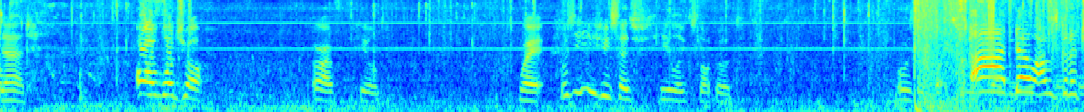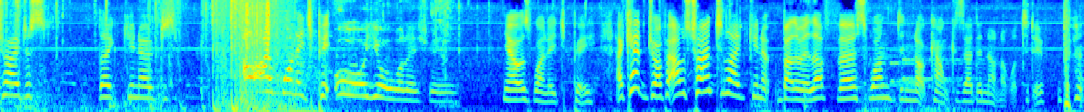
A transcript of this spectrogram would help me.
dead. Oh, I'm one shot. Alright, I've healed. Wait. Was it you who says healing's not good? Or was it that Ah, no, I was gonna try just, like, you know, just... Oh, I'm 1 HP. Oh, you're 1 HP. Yeah, it was 1 HP. I kept dropping. I was trying to, like, you know... By the way, that first one did not count because I did not know what to do.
